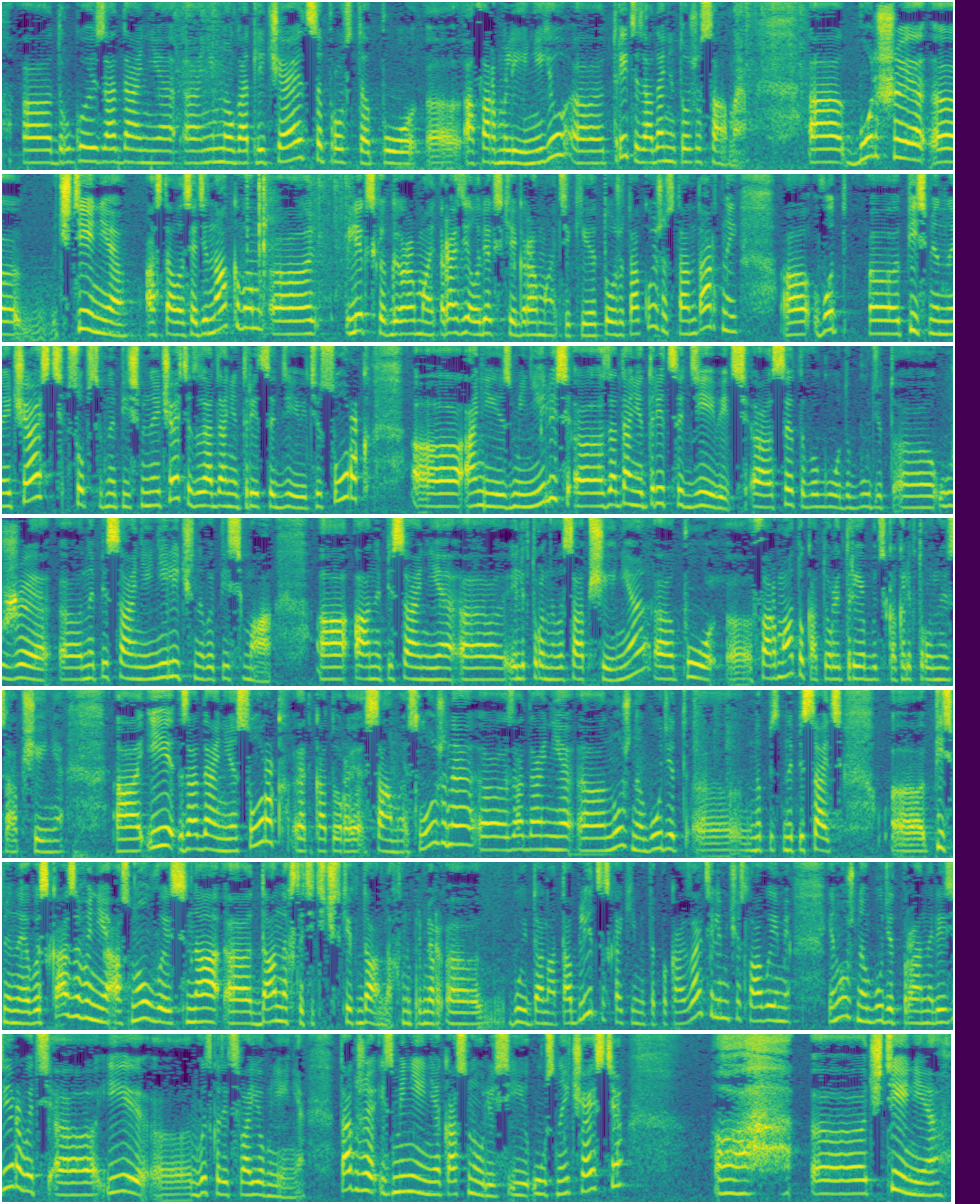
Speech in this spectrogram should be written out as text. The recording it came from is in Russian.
Другое задание немного отличается просто по оформлению. Третье задание то же самое. А, больше э, чтение осталось одинаковым, э, лексика, раздел лексики и грамматики тоже такой же, стандартный. А, вот Э, письменная часть, собственно, письменная часть, это задание 39 и 40, э, они изменились. Э, задание 39 с этого года будет уже написание не личного письма, а написание электронного сообщения по формату, который требуется как электронные сообщения. И задание 40, это которое самое сложное задание, нужно будет написать письменное высказывание высказывания, основываясь на э, данных, статистических данных. Например, э, будет дана таблица с какими-то показателями числовыми, и нужно будет проанализировать э, и высказать свое мнение. Также изменения коснулись и устной части. Чтение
